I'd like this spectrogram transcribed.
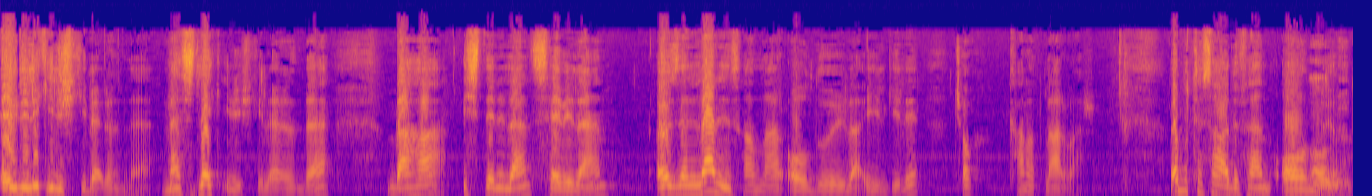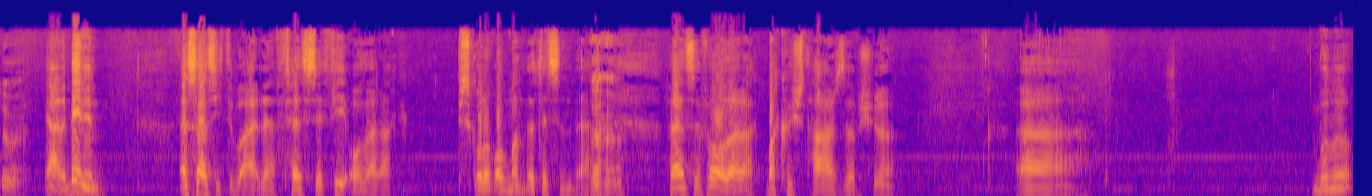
evlilik ilişkilerinde, meslek ilişkilerinde daha istenilen, sevilen, özlenilen insanlar olduğuyla ilgili çok kanıtlar var. Ve bu tesadüfen olmuyor. Olmuyor, değil mi? Yani benim esas itibariyle felsefi olarak psikolog olmanın ötesinde Aha. felsefe olarak bakış tarzım şu. Ee, bunu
